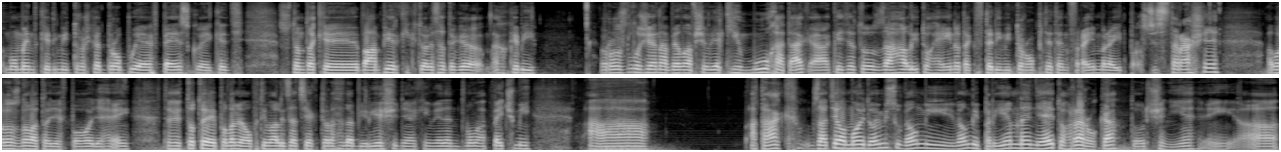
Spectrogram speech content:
moment, kedy mi troška dropuje FPS je, keď sú tam také vampírky, ktoré sa tak eh, ako keby rozložia na veľa všelijakých múch a tak a keď to zahalí to hejno, tak vtedy mi dropne ten frame rate proste strašne a potom znova to ide v pohode, hej. Takže toto je podľa mňa optimalizácia, ktorá sa dá vyriešiť nejakým jeden, dvoma pečmi a a tak, zatiaľ moje dojmy sú veľmi, veľmi príjemné. Nie je to hra roka, to určite nie. A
